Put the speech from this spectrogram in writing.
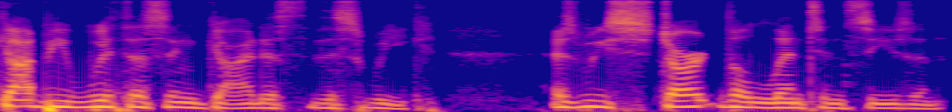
God, be with us and guide us this week as we start the Lenten season.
